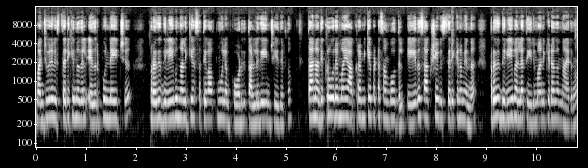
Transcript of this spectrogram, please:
മഞ്ജുവിനെ വിസ്തരിക്കുന്നതിൽ എതിർപ്പുന്നയിച്ച് പ്രതി ദിലീപ് നൽകിയ സത്യവാങ്മൂലം കോടതി തള്ളുകയും ചെയ്തിരുന്നു. താൻ അതിക്രൂരമായി ആക്രമിക്കപ്പെട്ട സംഭവത്തിൽ ഏത് സാക്ഷിയെ വിസ്തരിക്കണമെന്ന് പ്രതി ദിലീപ് അല്ല തീരുമാനിക്കണമെന്നായിരുന്നു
